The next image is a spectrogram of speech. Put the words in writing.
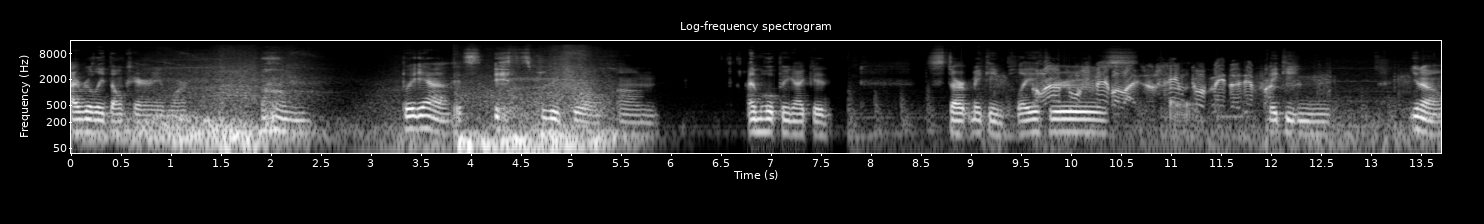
I really don't care anymore. Um, but yeah, it's it's pretty cool. Um, I'm hoping I could start making playthroughs, uh, making, you know,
